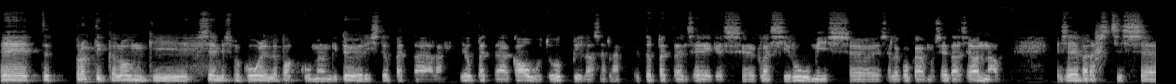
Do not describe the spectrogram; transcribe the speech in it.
et, et praktikal ongi see, mis me koolile pakume, ongi tööriist õpetajale ja õpetaja kaudu õpilasele. et õpetaja on see, kes klassiruumis äh, selle kogemuse edasi annab. ja seepärast siis see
